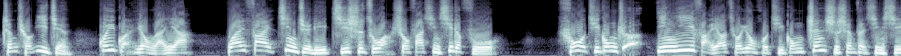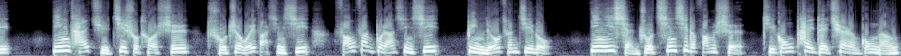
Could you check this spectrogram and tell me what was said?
征求意见，规管用蓝牙 WiFi 近距离即时组网收发信息的服务。服务提供者应依法要求用户提供真实身份信息，应采取技术措施处置违法信息，防范不良信息，并留存记录。应以显著清晰的方式提供配对确认功能，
